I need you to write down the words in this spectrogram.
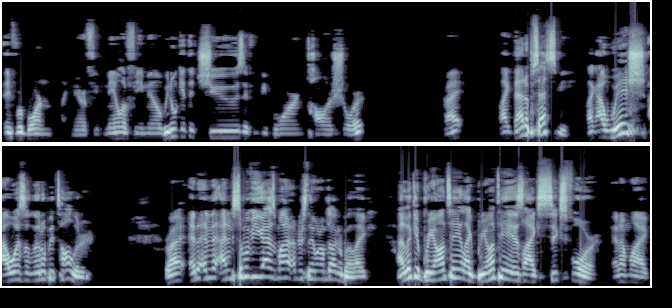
if we're born like male or female. We don't get to choose if we be born tall or short. Right? Like that upsets me. Like I wish I was a little bit taller. Right? And, and, and some of you guys might understand what I'm talking about. Like, I look at Briante, like Briante is like six four, and I'm like,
